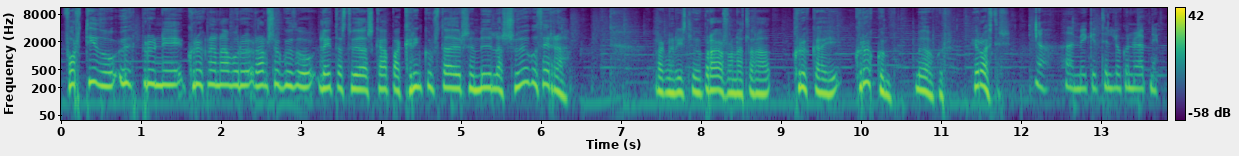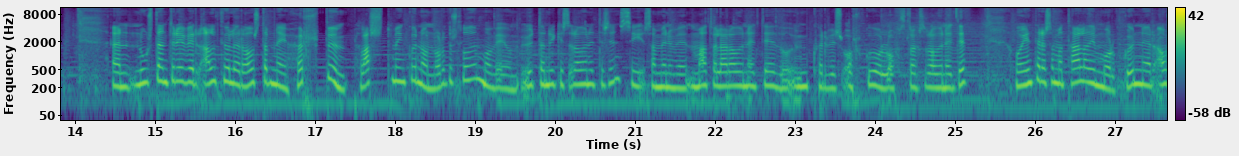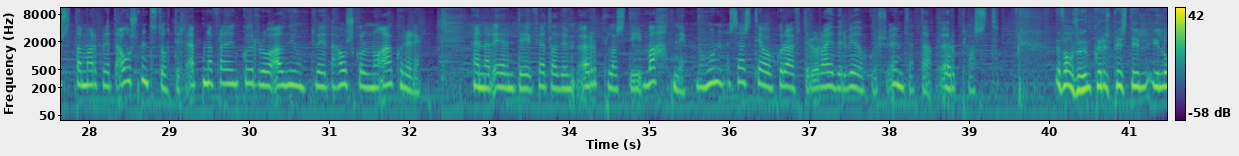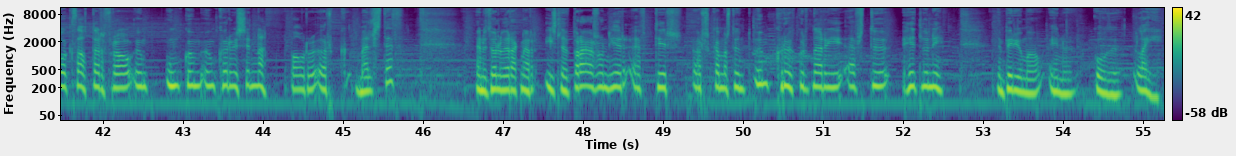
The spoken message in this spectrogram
Fortíð og uppbrunni kruknana voru rannsökuð og leitast við að skapa kringumstæður sem miðla sögu þeirra. Ragnar Ísluður Bragarsson ætlar að krukka í krukum með okkur hér á eftir. Já, það er mikið tillökunur efni. En nú stendur yfir alþjóðlega ráðstafna í hörpum plastmengun á norðurslóðum og við um utanríkisráðuneytisins í samverðin við matvælaráðuneytið og umhverfis orku og loftslagsráðuneytið og einn þeirra sem að talaði í morgun er Ásta Margret Ásmundsdóttir, efnafræðingur og aðjungt við Háskólan og Akureyri. Hennar erindi fjallaði um örplast í vatni hún sest hjá okkur á eftir og ræðir við okkur um þetta örplast. Við fáum svo umhverfispistil í lokþáttar frá um, ungum umhverfisinna, Báru Örk Melsteð. En við tölum við Ragnar Íslef Bragarsson hér eftir örskamastund um krukkurnar í efstu hillunni en byrjum á einu góðu lægi.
